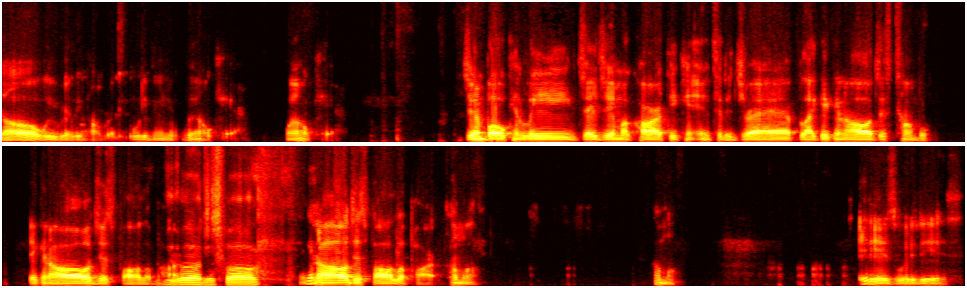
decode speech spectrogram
No, we really don't really we, we don't care. We don't care. Jimbo can leave, JJ McCarthy can enter the draft. Like it can all just tumble. It can all just fall apart. It all just fall. It can all just fall apart. Come on. Come on. It is what it is.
